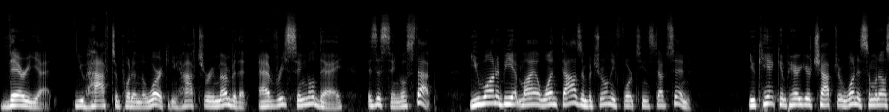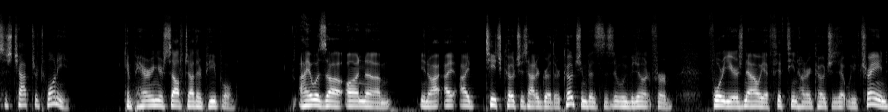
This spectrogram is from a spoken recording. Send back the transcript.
there yet. You have to put in the work and you have to remember that every single day is a single step. You want to be at mile 1000, but you're only 14 steps in. You can't compare your chapter one to someone else's chapter 20, comparing yourself to other people. I was uh, on um, you know, I, I teach coaches how to grow their coaching businesses. We've been doing it for four years now. We have 1,500 coaches that we've trained.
